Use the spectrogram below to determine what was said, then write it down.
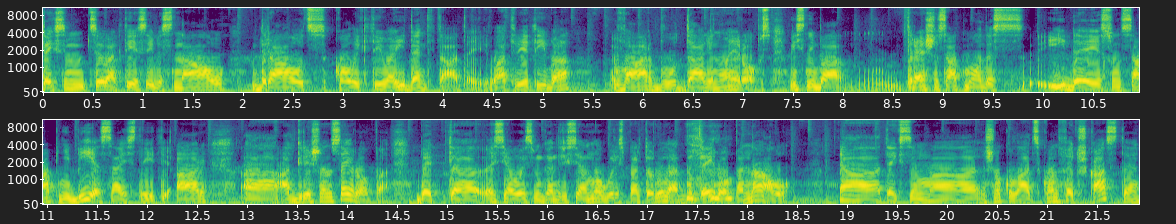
teiksim, cilvēktiesības nav draudz kolektīvai identitātei latvietībā var būt daļa no Eiropas. Īstenībā trešās atmodas idejas un sapņi bija saistīti ar uh, atgriešanos Eiropā. Bet uh, es jau esmu gandrīz jau noguris par to runāt, bet Eiropa nav. Uh, teiksim, šokolādes konfekšu kaste,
